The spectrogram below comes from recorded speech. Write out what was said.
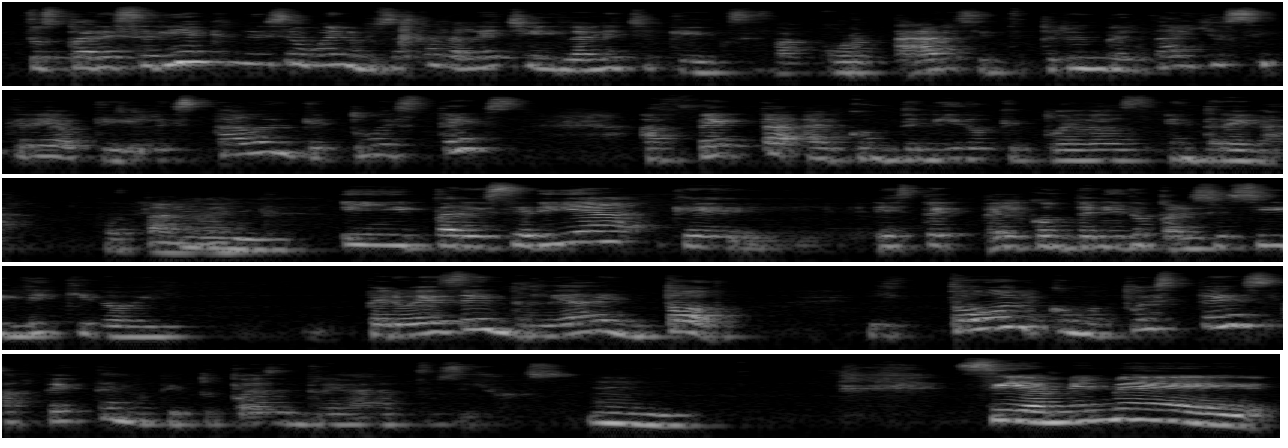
Entonces parecería que me dice, bueno, pues saca la leche y la leche que se va a cortar, pero en verdad yo sí creo que el estado en que tú estés afecta al contenido que puedas entregar. Totalmente. Mm. Y parecería que este, el contenido parece sí líquido, y, pero es en realidad en todo. Y todo como tú estés afecta en lo que tú puedas entregar a tus hijos. Mm. Sí, a mí me,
